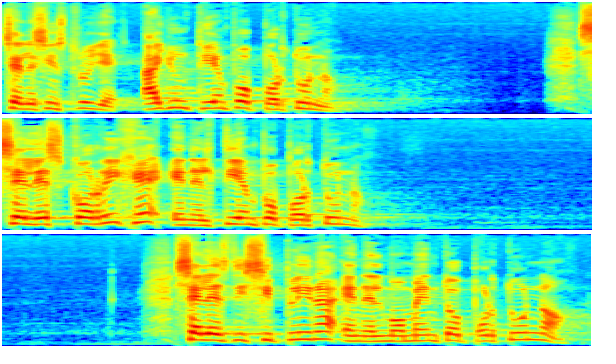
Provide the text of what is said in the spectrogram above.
Se les instruye, hay un tiempo oportuno. Se les corrige en el tiempo oportuno. Se les disciplina en el momento oportuno.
